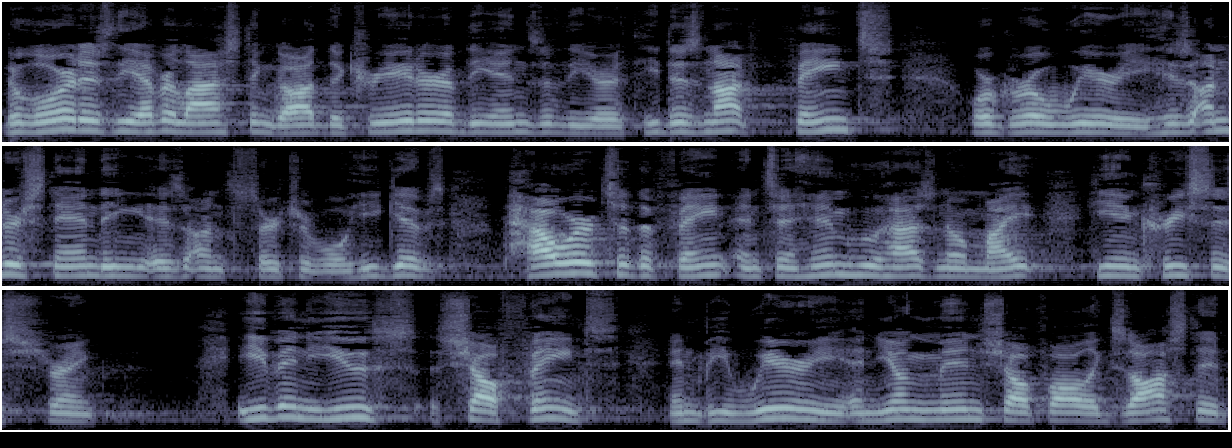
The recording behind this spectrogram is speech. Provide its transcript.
The Lord is the everlasting God, the creator of the ends of the earth. He does not faint or grow weary. His understanding is unsearchable. He gives power to the faint, and to him who has no might, he increases strength. Even youths shall faint and be weary, and young men shall fall exhausted.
